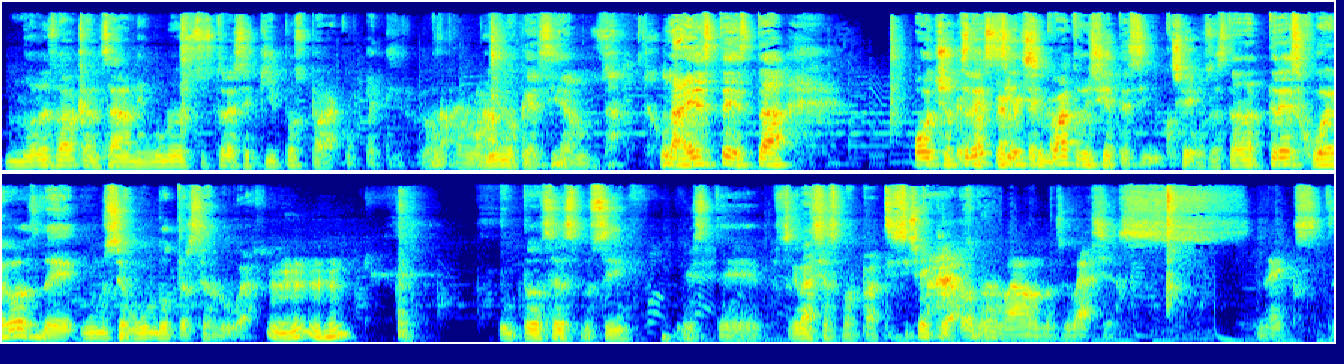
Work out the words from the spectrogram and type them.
no les va a alcanzar a ninguno de estos tres equipos para competir, ¿no? No, Por lo no. mismo que decíamos. La este está 8-3, Está perrísima. 7-4 y 7-5. Sí. O sea, están a tres juegos de un segundo o tercer lugar. Ujú, ujú. Entonces, pues sí, este, pues gracias por participar. Sí, claro. ¿no? Vámonos, gracias. Next.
